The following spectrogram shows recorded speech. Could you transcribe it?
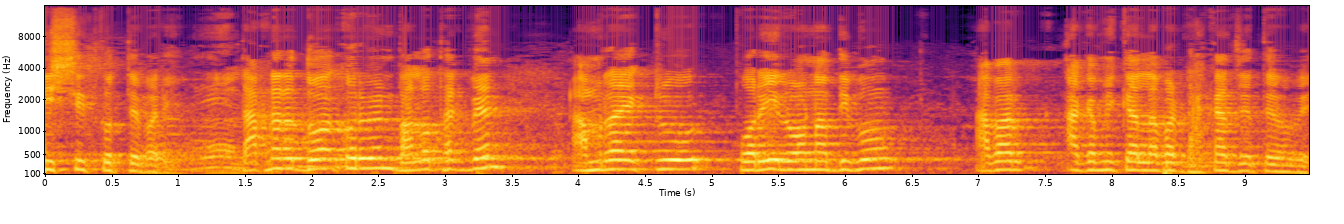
নিশ্চিত করতে পারি। তা আপনারা দোয়া করবেন, ভালো থাকবেন। আমরা একটু পরেই রওনা দিব। আবার আগামীকাল আবার ঢাকা যেতে হবে।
